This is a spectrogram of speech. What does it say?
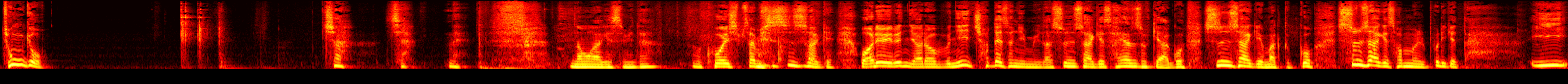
종교. 자, 자, 네. 넘어가겠습니다. 9월 13일 순수하게 월요일은 여러분이 초대 손님입니다. 순수하게 사연 소개하고 순수하게 음악 듣고 순수하게 선물 뿌리겠다. 이,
